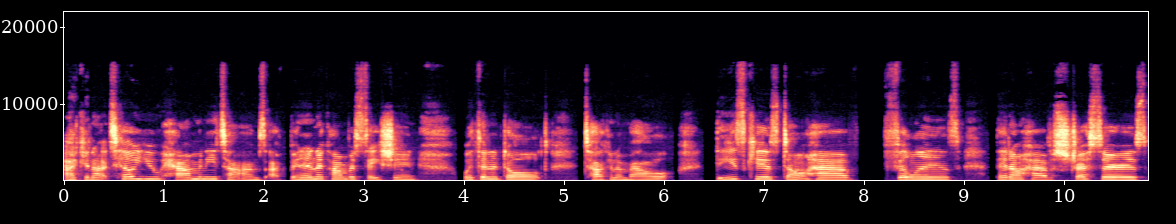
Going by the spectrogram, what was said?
I cannot tell you how many times I've been in a conversation with an adult talking about these kids don't have feelings, they don't have stressors,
